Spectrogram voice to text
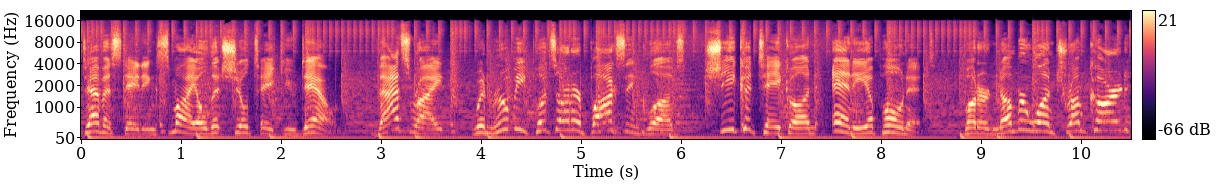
devastating smile that she'll take you down. That's right, when Ruby puts on her boxing gloves, she could take on any opponent. But her number one trump card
